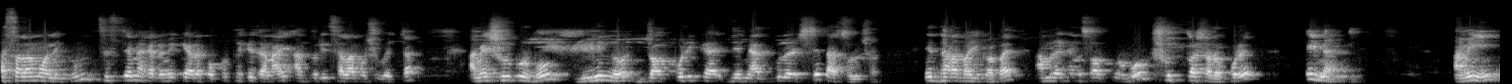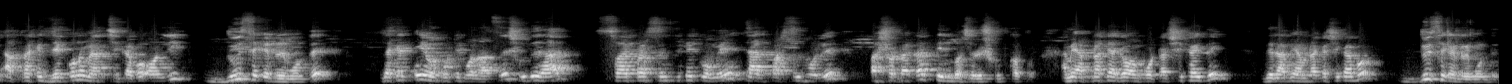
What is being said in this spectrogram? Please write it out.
আসসালামু আলাইকুম। System academy কেয়ারের পক্ষ থেকে জানাই আন্তরিক সালাম ও শুভেচ্ছা। আমি শুরু করব বিভিন্ন জব পরীক্ষায় যে ম্যাথগুলো এসছে তার সলিউশন এর ধারাবাহিকতায় আমরা এখানে সলভ করব সুদ কষার উপরে এই ম্যাথটি আমি আপনাকে যে কোনো ম্যাথ শেখাবো অনলি দুই সেকেন্ডের মধ্যে। দেখেন এই অঙ্কটি বলা আছে সুদের হার ছয় পার্সেন্ট থেকে কমে চার পার্সেন্ট হলে পাঁচশো টাকা তিন বছরের সুদ কত? আমি আপনাকে আগে অঙ্কটা শেখাই দিই দেন আমি আপনাকে শেখাবো। দুই সেকেন্ডের মধ্যে।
